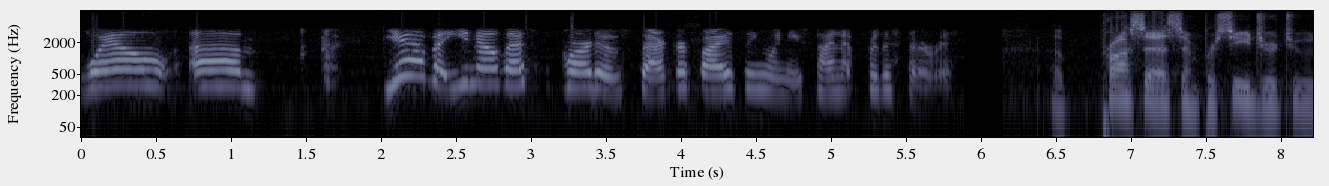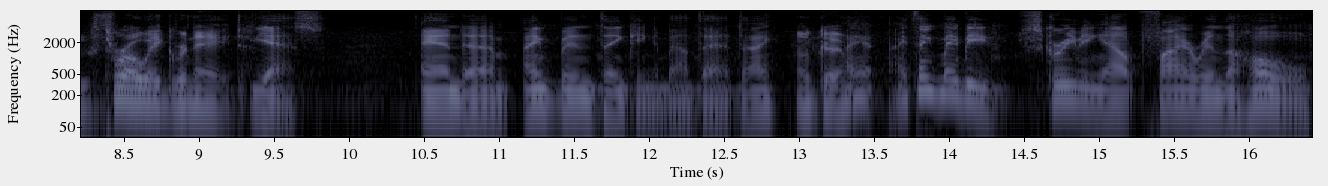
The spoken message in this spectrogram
Well, um, yeah, but you know that's part of sacrificing when you sign up for the service. Process and procedure to throw a grenade. yes. And um, i've been thinking about that. I Okay. I, I think maybe screaming out fire in the hole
